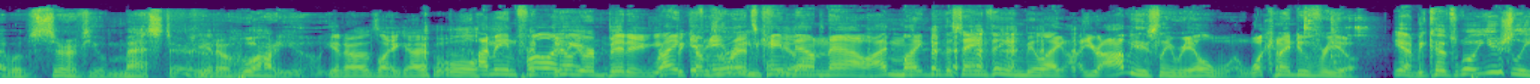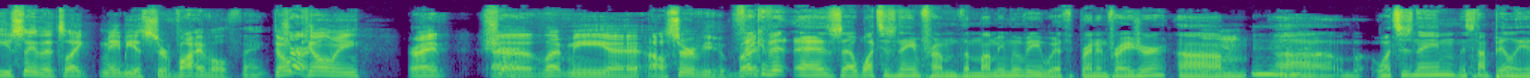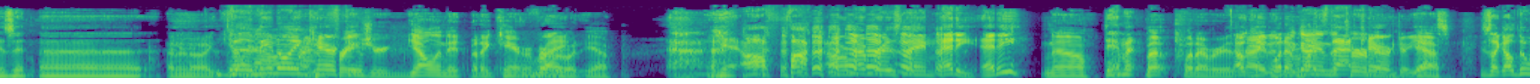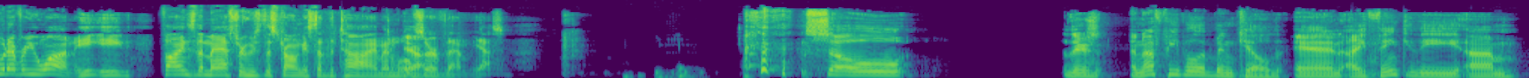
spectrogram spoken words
I will serve you, master. You know, who are you? You know, it's like, I will I mean, for all I do know- your bidding. It Right? If becomes aliens came down now, I might do the same thing and be like, "You're obviously real. What can I do for you?" Yeah, because, well, usually you say that's like maybe a survival thing. Don't Sure. kill me, right? Sure. Uh, let me, uh, I'll serve you. But Think of it as uh, what's his name from the Mummy movie with Brendan Fraser. Um, Mm-hmm. uh, what's his name? It's not Billy, is it? Uh, I don't know. I the, can't the know. annoying Brendan character. Fraser yelling it, but I can't remember Right. what. Yeah. Yeah. Oh fuck! I remember his name. Eddie. Eddie. No. Damn it. But whatever. Okay, I know, whatever. The guy But in the that turban. character. Yeah. Yes. He's like, I'll do whatever you want. He he finds the master who's the strongest at the time, and will Yeah. serve them. Yes. So there's enough people have been killed, and I think the um,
